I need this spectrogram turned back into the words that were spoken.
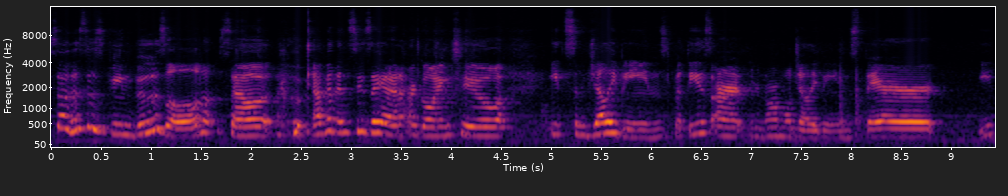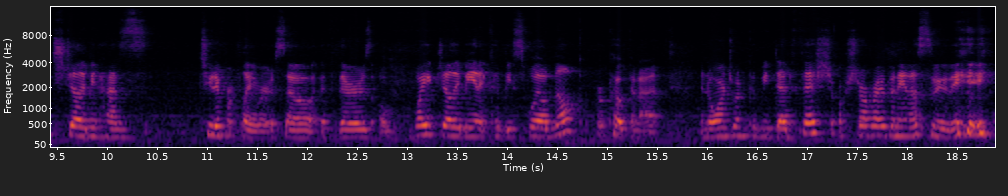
So this is Bean Boozled. So Evan and Suzanne are going to eat some jelly beans, but these aren't your normal jelly beans. They're each jelly bean has two different flavors. So if there's a white jelly bean, it could be spoiled milk or coconut. An orange one could be dead fish or strawberry banana smoothie.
